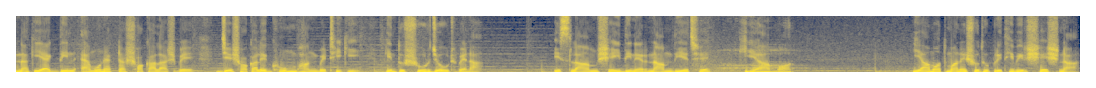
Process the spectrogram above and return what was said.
নাকি একদিন এমন একটা সকাল আসবে যে সকালে ঘুম ভাঙবে ঠিকই, কিন্তু সূর্য উঠবে না। ইসলাম সেই দিনের নাম দিয়েছে কিয়ামত। কিয়ামত মানে শুধু পৃথিবীর শেষ না,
